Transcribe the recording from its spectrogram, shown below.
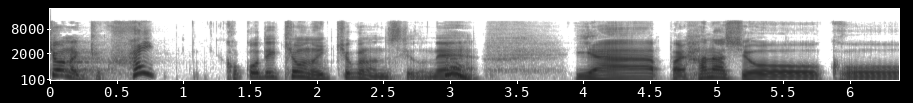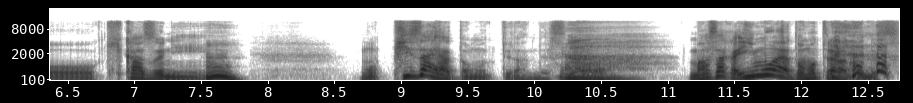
今日の一曲。はい。ここで今日の一曲なんですけどね、いやーやっぱり話をこう聞かずに、うん。もうピザやと思ってたんですまさか芋やと思ってなかったんです。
